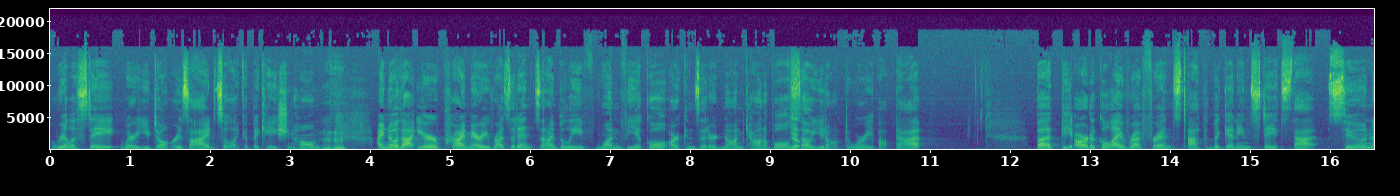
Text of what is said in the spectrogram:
real estate where you don't reside, so like a vacation home. Mm-hmm. I know that your primary residence and I believe one vehicle are considered non countable, Yep. so you don't have to worry about that. But the article I referenced at the beginning states that soon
